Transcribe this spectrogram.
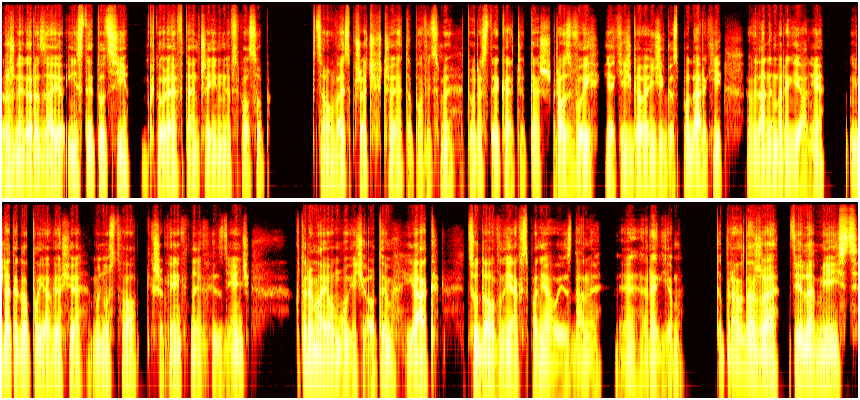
różnego rodzaju instytucji, które w ten czy inny sposób chcą wesprzeć, czy to powiedzmy turystykę, czy też rozwój jakiejś gałęzi gospodarki w danym regionie. I dlatego pojawia się mnóstwo przepięknych zdjęć, które mają mówić o tym, jak cudowny, jak wspaniały jest dany e, region. To prawda, że wiele miejsc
